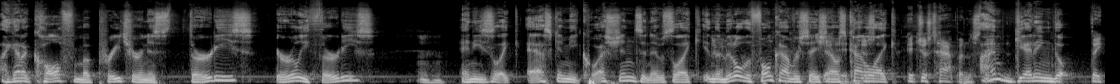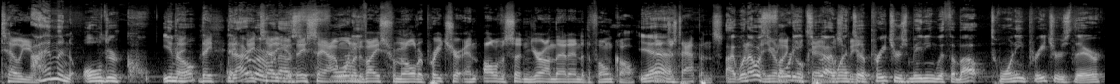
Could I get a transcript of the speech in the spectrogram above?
I got a call from a preacher in his 30s, early 30s. And he's like asking me questions. And it was like in the middle of the phone conversation, I was kind of like, it just happens. They, I'm getting the, they tell you. I'm an older, you know, they, they, and I they remember tell when I you, was they say, I want advice from an older preacher, and all of a sudden you're on that end of the phone call. Yeah. And it just happens. I, when I was And you're like, 42, okay, I went to a it. preacher's meeting with about 20 preachers there.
